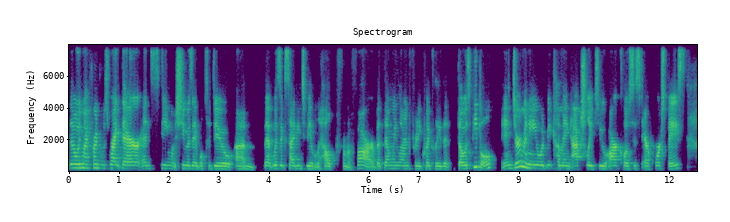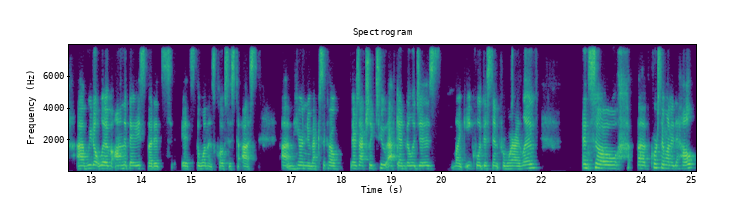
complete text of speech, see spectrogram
knowing my friend was right there and seeing what she was able to do, um, that was exciting to be able to help from afar. But then we learned pretty quickly that those people in Germany would be coming actually to our closest Air Force base. Uh, we don't live on the base, but it's it's the one that's closest to us um, here in New Mexico. There's actually two Afghan villages like equidistant from where I live and so uh, of course i wanted to help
